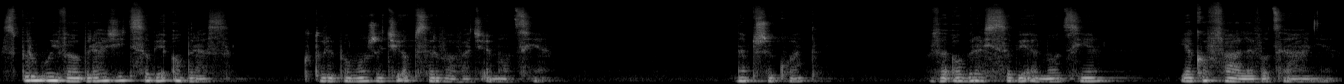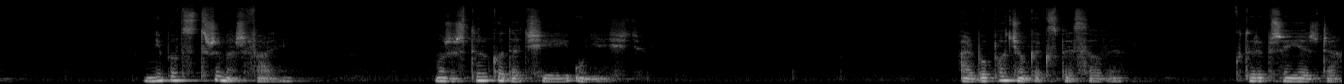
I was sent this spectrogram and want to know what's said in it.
Spróbuj wyobrazić sobie obraz, który pomoże Ci obserwować emocje. Na przykład wyobraź sobie emocje jako fale w oceanie. Nie powstrzymasz fali, możesz tylko dać się jej unieść. Albo pociąg ekspresowy, który przejeżdża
